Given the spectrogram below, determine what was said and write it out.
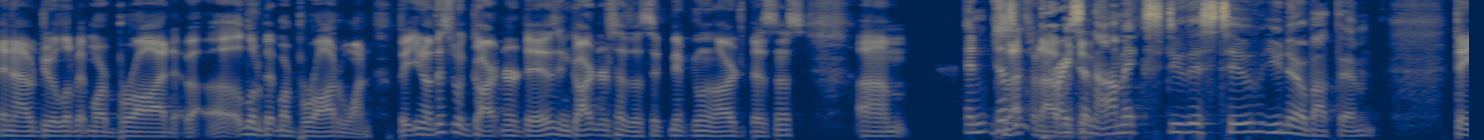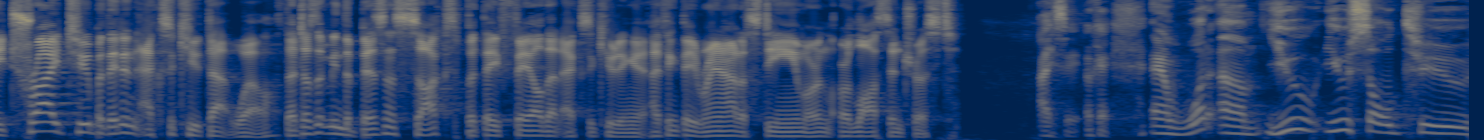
and I would do a little bit more broad, a little bit more broad one. But you know, this is what Gartner does, and Gartner's has a significantly large business. Um, and doesn't I would do. Priceonomics do this too? You know about them. they tried to, but they didn't execute that well. That doesn't mean the business sucks, but they failed at executing it. I think they ran out of steam or, or lost interest. I see. Okay. And what um you you sold to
